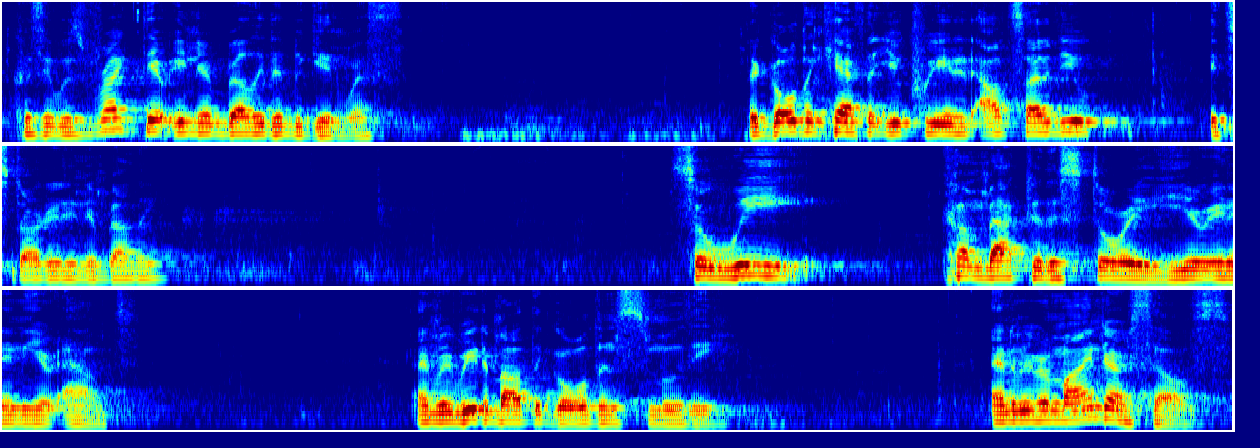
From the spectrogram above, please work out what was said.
Because it was right there in your belly to begin with. The golden calf that you created outside of you, it started in your belly. So we come back to this story year in and year out. And we read about the golden smoothie. And we remind ourselves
